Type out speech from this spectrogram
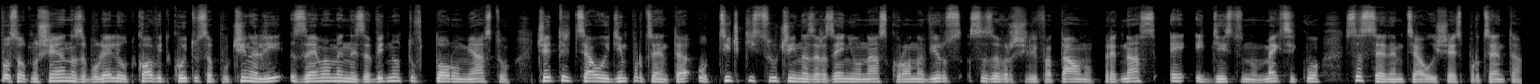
По съотношение отношение на заболели от COVID, които са починали, заемаме незавидното второ място. 4,1% от всички случаи на заразени у нас коронавирус са завършили фатално. Пред нас е единствено Мексико с 7,6%.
